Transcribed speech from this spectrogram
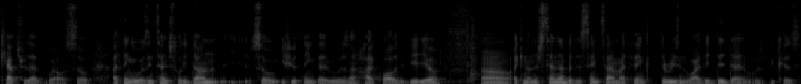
capture that well. So i think it was intentionally done. So if you think that it was a high quality video uh, i can understand that. But at the same time i think the reason why they did that was because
